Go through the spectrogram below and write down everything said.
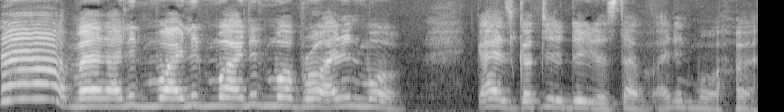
Ah, man, I need more. I need more. I need more, bro. I need more. Guys, continue doing your stuff. I need more.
